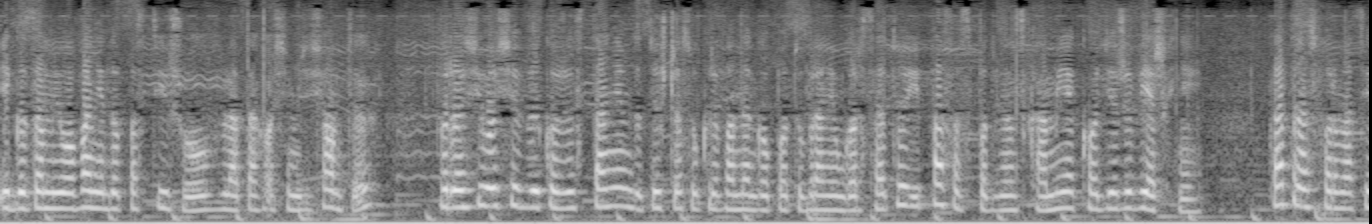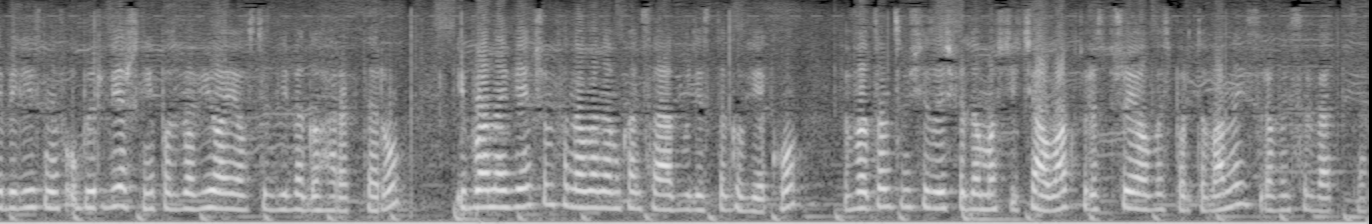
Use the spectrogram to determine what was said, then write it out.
Jego zamiłowanie do pastiszu w latach 80. wyraziło się wykorzystaniem dotychczas ukrywanego pod ubraniem gorsetu i pasa z podwiązkami jako odzieży wierzchniej. Ta transformacja bielizny w ubiór wierzchni pozbawiła ją wstydliwego charakteru i była największym fenomenem końca XX wieku, wywodzącym się ze świadomości ciała, który sprzyjał wysportowanej i zdrowej sylwetce.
